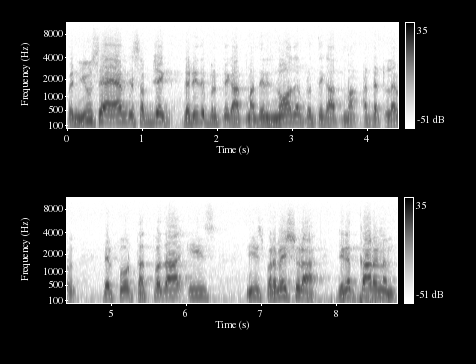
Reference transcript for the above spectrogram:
When you say I am the subject, that is the Pratyagatma. There is no other Pratyagatma at that level. Therefore, Tatpada is, is Parameshwara, Jagat Karanam.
